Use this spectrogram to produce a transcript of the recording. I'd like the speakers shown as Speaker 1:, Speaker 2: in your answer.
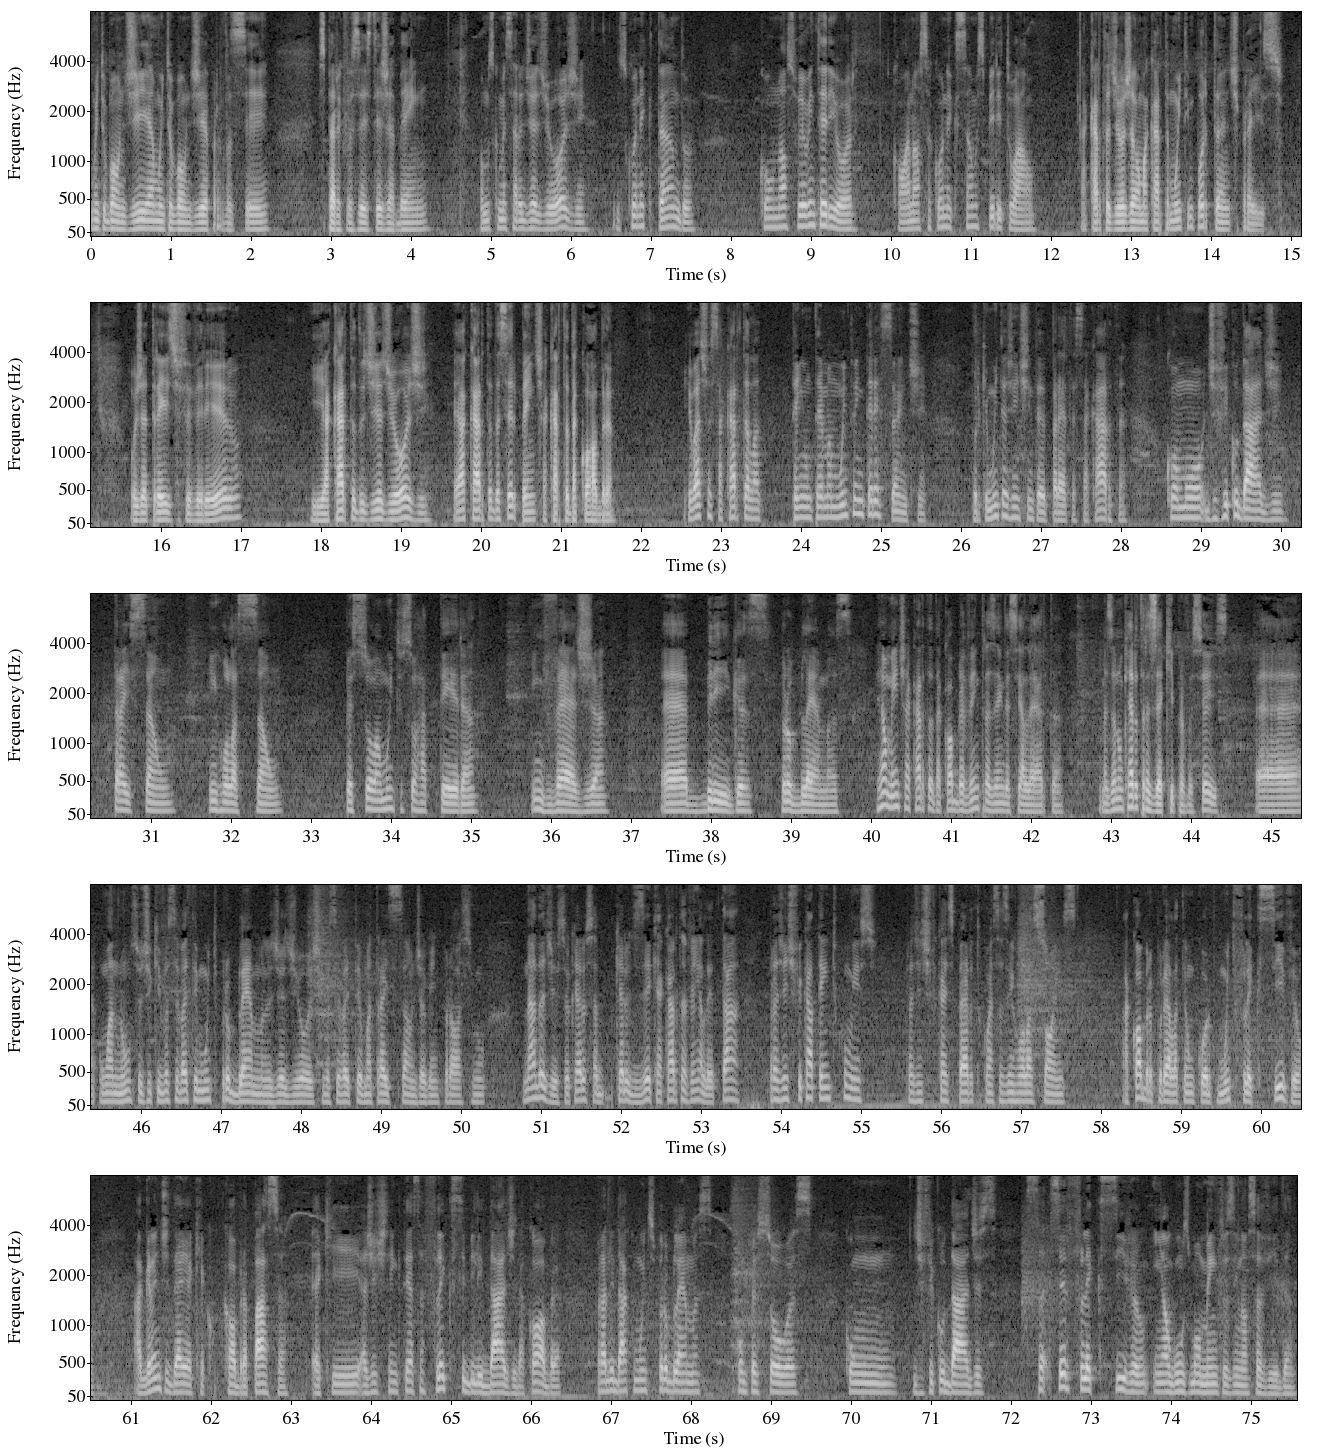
Speaker 1: Muito bom dia, muito bom dia para você. Espero que você esteja bem. Vamos começar o dia de hoje nos conectando com o nosso eu interior, com a nossa conexão espiritual. A carta de hoje é uma carta muito importante para isso. Hoje é 3 de fevereiro e a carta do dia de hoje é a carta da serpente, a carta da cobra. Eu acho essa carta ela tem um tema muito interessante, porque muita gente interpreta essa carta como dificuldade, traição, enrolação, pessoa muito sorrateira, inveja, é, brigas, problemas. Realmente a carta da cobra vem trazendo esse alerta, mas eu não quero trazer aqui para vocês é, um anúncio de que você vai ter muito problema no dia de hoje, que você vai ter uma traição de alguém próximo. Nada disso. Eu quero, quero dizer que a carta vem alertar para a gente ficar atento com isso, para a gente ficar esperto com essas enrolações, a cobra, por ela ter um corpo muito flexível, a grande ideia que a cobra passa é que a gente tem que ter essa flexibilidade da cobra para lidar com muitos problemas, com pessoas, com dificuldades, ser flexível em alguns momentos em nossa vida.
